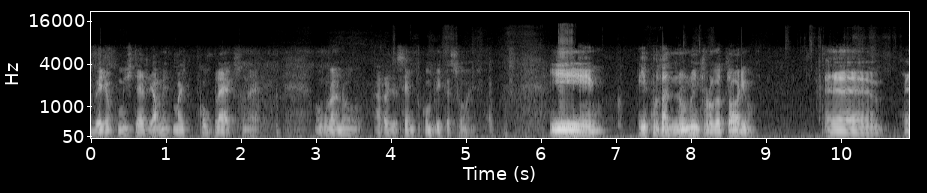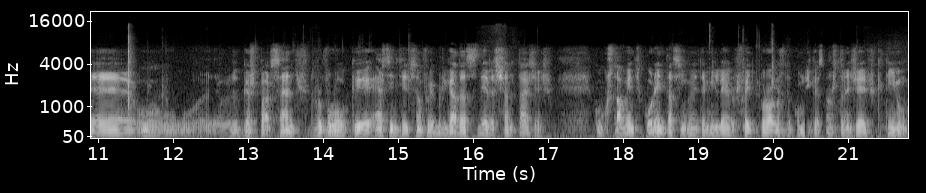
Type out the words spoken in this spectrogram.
vejam como isto é realmente mais complexo, né? O angolano arranja sempre complicações. E, e portanto, no, no interrogatório, eh, eh, o, o Gaspar Santos revelou que esta instituição foi obrigada a ceder às chantagens que custavam entre 40 a 50 mil euros, feito por órgãos de comunicação estrangeiros que tinham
